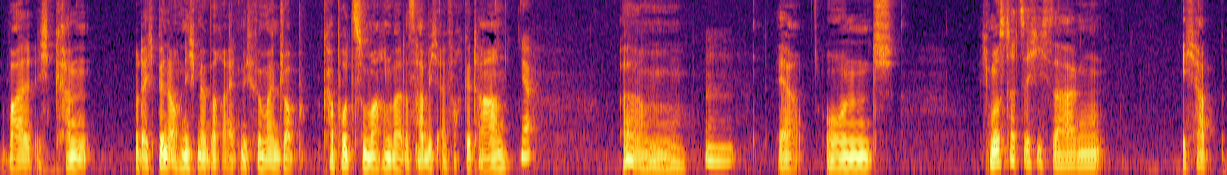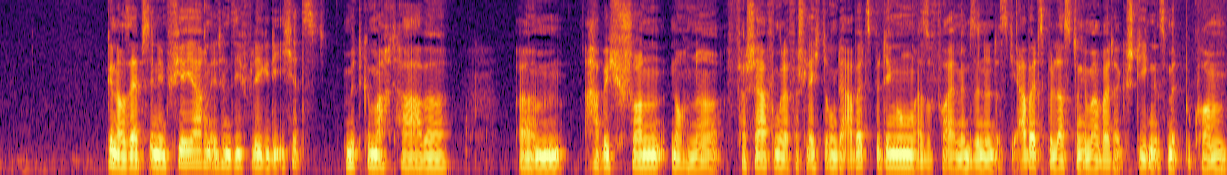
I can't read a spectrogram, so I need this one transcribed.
weil ich kann oder ich bin auch nicht mehr bereit, mich für meinen Job kaputt zu machen, weil das habe ich einfach getan. Ja. Ähm, Ja, und ich muss tatsächlich sagen, ich habe, genau, selbst in den vier Jahren Intensivpflege, die ich jetzt mitgemacht habe, ähm, habe ich schon noch eine Verschärfung oder Verschlechterung der Arbeitsbedingungen, also vor allem im Sinne, dass die Arbeitsbelastung immer weiter gestiegen ist, mitbekommen.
